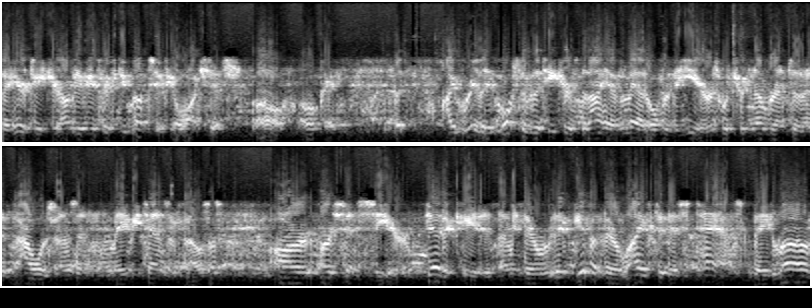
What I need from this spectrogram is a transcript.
say, here, teacher, I'll give you 50 bucks if you watch this. Oh, okay. But I really, most of the teachers that I have met over the years, which would number into the thousands and maybe tens of thousands, are, are sincere, dedicated. I mean, they're, they've given their life to this task. They love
